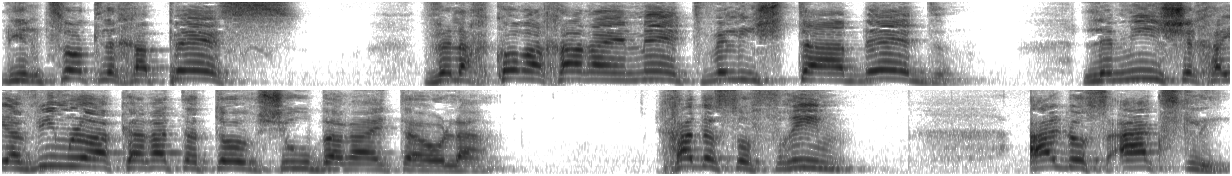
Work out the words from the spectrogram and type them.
לרצות לחפש ולחקור אחר האמת ולהשתעבד למי שחייבים לו הכרת הטוב שהוא ברא את העולם. אחד הסופרים, אלדוס אקסלי,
